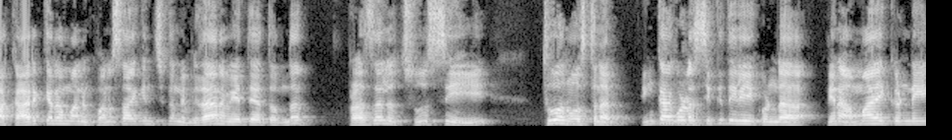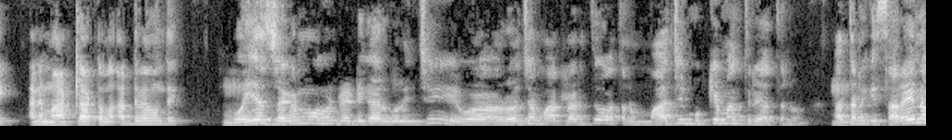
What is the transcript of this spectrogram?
ఆ కార్యక్రమాన్ని కొనసాగించుకున్న విధానం ఏదైతే ఉందో ప్రజలు చూసి తూ అని వస్తున్నారు ఇంకా కూడా సిగ్గు తెలియకుండా నేను అమాయకుడిని అని మాట్లాడటం అర్థమేముంది వైఎస్ జగన్మోహన్ రెడ్డి గారి గురించి రోజా మాట్లాడుతూ అతను మాజీ ముఖ్యమంత్రి అతను. అతనికి సరైన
